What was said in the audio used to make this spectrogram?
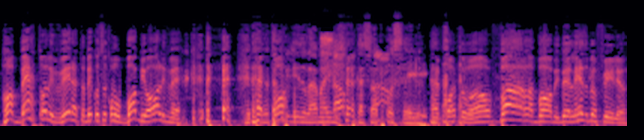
Roberto Oliveira, também conhecido como Bob Oliver. Eu Repórter, apelido lá, mas fica só pro conselho. repórter UOL. Fala, Bob, beleza, meu filho?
